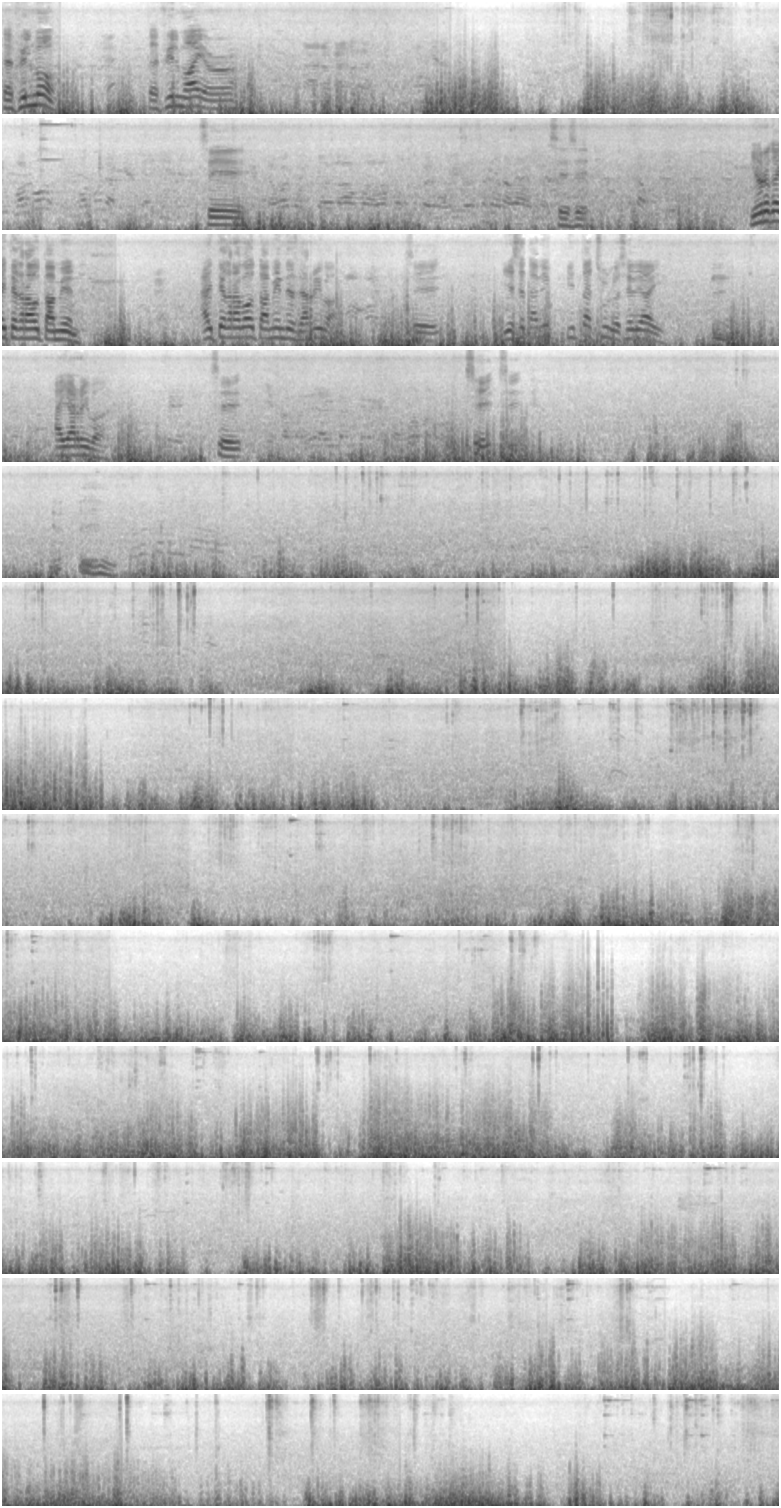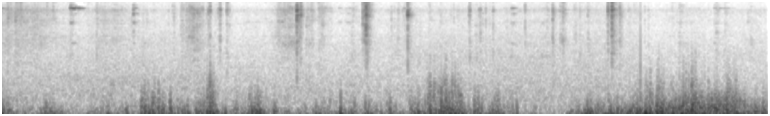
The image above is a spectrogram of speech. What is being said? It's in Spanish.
¿Te filmo? ¿Te filmo ahí? Sí. Sí, sí. Yo creo que ahí te he grabado también. Ahí te he grabado también desde arriba. Sí. Y ese también pinta chulo, ese de ahí. Ahí arriba. Sí. Sí, sí.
